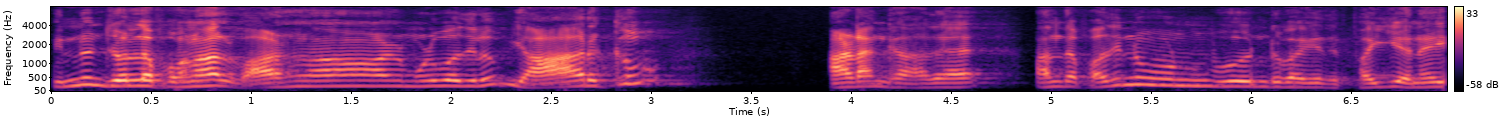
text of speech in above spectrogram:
இன்னும் சொல்ல போனால் வாழ்நாள் முழுவதிலும் யாருக்கும் அடங்காத அந்த பதினொன்று வயது பையனை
